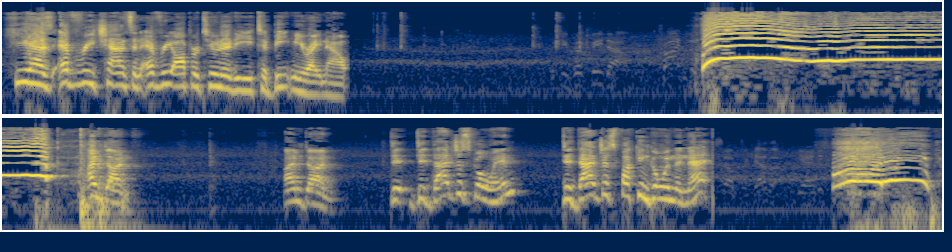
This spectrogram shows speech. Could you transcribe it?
he has every chance and every opportunity to beat me right now. I'm done. I'm done. Did, did that just go in? Did that just fucking go in the net? Oh!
